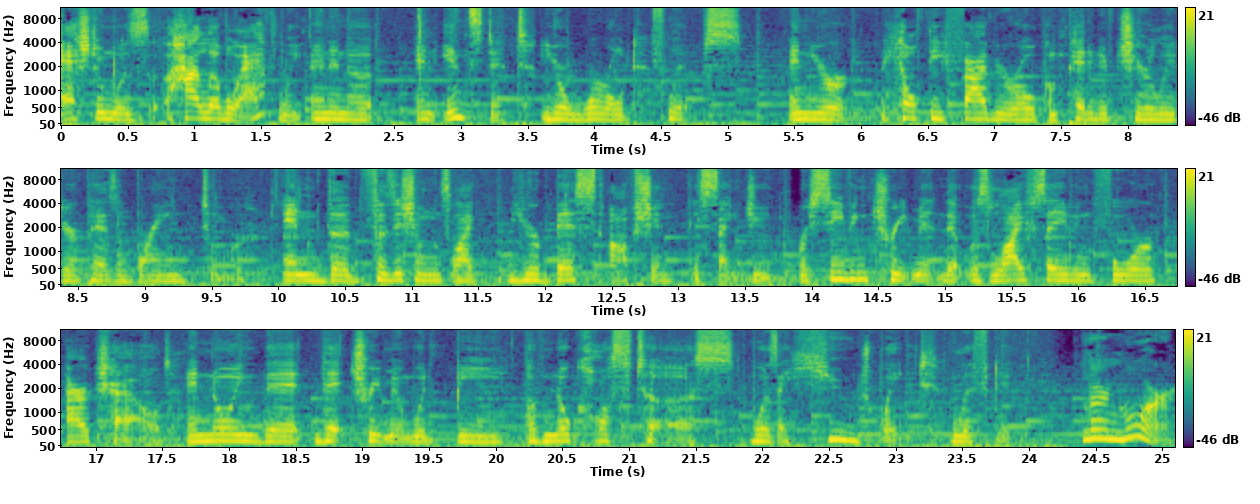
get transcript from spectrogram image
Ashton was a high level athlete, and in a, an instant, your world flips. And your healthy five year old competitive cheerleader has a brain tumor. And the physician was like, Your best option is St. Jude. Receiving treatment that was life saving for our child and knowing that that treatment would be of no cost to us was a huge weight lifted. Learn more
